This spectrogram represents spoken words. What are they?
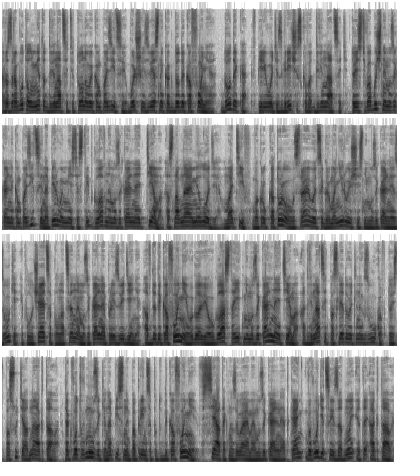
разработал метод 12-тоновой композиции, больше известный как додекафония. Додека в переводе с греческого 12. То есть в обычной музыкальной композиции на первом месте стоит главная музыкальная тема, основная мелодия, мотив, вокруг которого выстраиваются гармонирующие с ним музыкальные звуки и получается полноценное музыкальное произведение. А в додекафонии во главе угла стоит не музыкальная тема, а 12 последовательных последовательных звуков, то есть по сути одна октава. Так вот в музыке, написанной по принципу додекафонии, вся так называемая музыкальная ткань выводится из одной этой октавы.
